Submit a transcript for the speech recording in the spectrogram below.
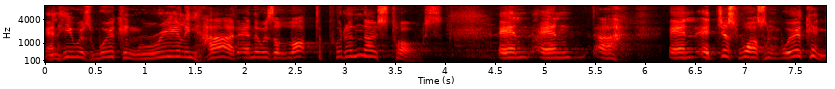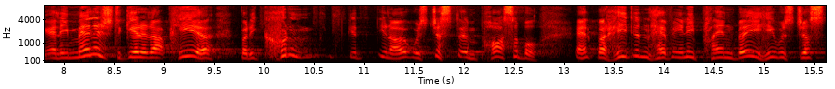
And he was working really hard, and there was a lot to put in those togs and, and, uh, and it just wasn't working. And he managed to get it up here, but he couldn't, it, you know, it was just impossible. And, but he didn't have any plan B. He was just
